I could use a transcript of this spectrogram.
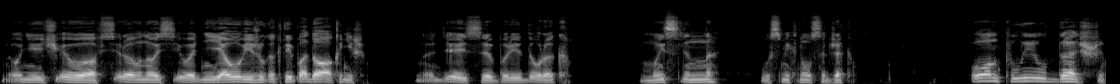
Но ничего, все равно сегодня я увижу, как ты подохнешь. — Надейся, придурок! — мысленно усмехнулся Джек. Он плыл дальше,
